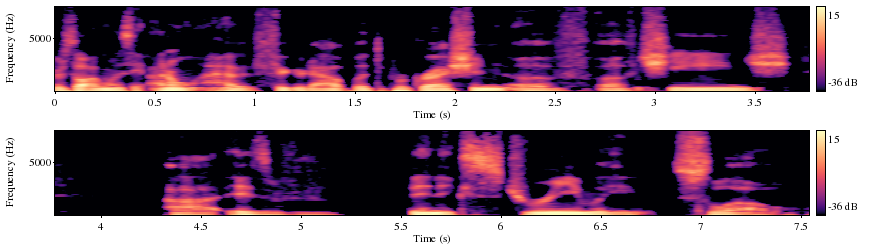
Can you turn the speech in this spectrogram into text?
first of all, I want to say I don't have it figured out, but the progression of of change uh, is been extremely slow.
